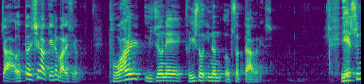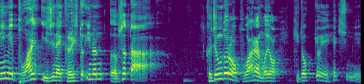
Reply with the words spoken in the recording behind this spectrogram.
자, 어떤 신학계 이런 말했어요. 부활 이전에 그리스도인은 없었다. 그랬어요. 예수님이 부활 이전에 그리스도인은 없었다. 그 정도로 부활은 뭐요? 기독교의 핵심이에요.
